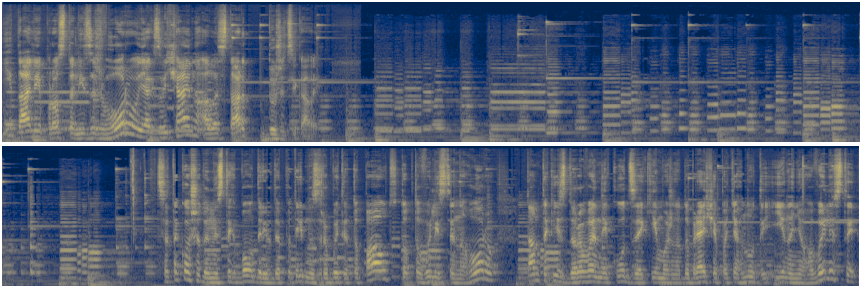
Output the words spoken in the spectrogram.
І далі просто лізеш вгору, як звичайно, але старт дуже цікавий. Це також один із тих болдерів, де потрібно зробити топ-аут, тобто вилізти нагору. Там такий здоровенний кут, за який можна добряче потягнути і на нього вилізти.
